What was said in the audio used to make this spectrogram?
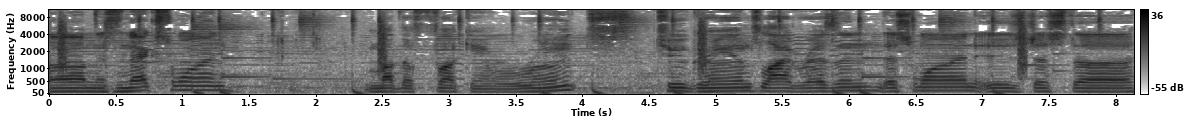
Um, this next one, motherfucking runts, two grams live resin. This one is just uh,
